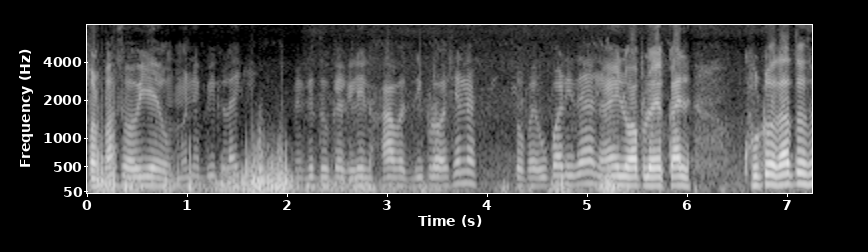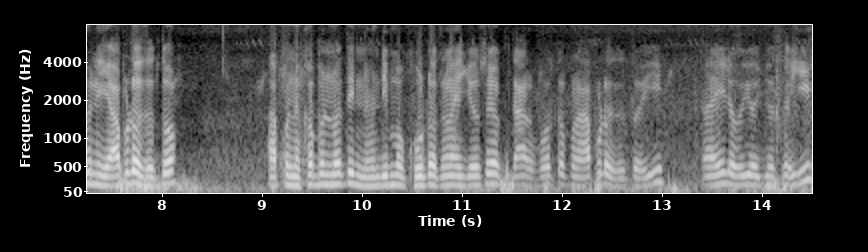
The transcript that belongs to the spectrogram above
પણ પાછો આવી જાય મને બીક લાગી. મેં કીધું કંઈક લઈને હાવત દીપડો હશે ને, તો ભાઈ ઉપાડી દે ને. આયલો આપણો એક કાલ ખૂટો થતો હતો ને, એ આપણો જ હતો. આપણને ખબર નહોતી નદીમાં ખૂટો તણાઈ ગયો છે. તાર હોતો પણ આપણો જ હતો એ અહીંલો વયો ગયો એ એ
